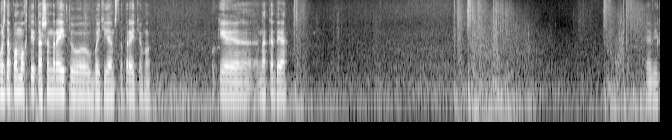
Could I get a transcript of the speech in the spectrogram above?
Можна допомогти Ташенрейту вбити М103, поки е, на КД. Хевік.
